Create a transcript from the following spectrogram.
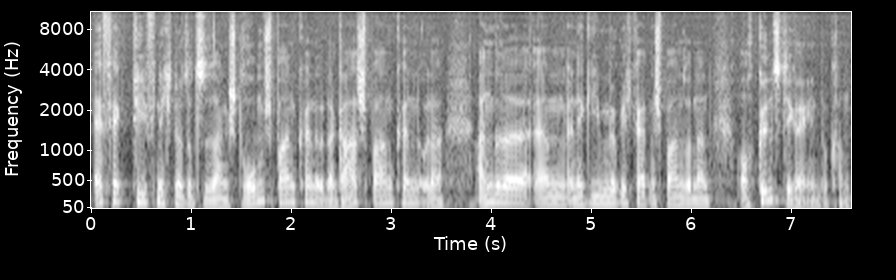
effektiv nicht nur sozusagen Strom sparen können oder Gas sparen können oder andere ähm, Energiemöglichkeiten sparen, sondern auch günstiger ihn bekommen.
